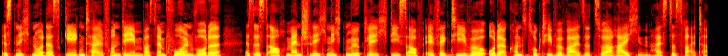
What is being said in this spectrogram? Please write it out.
ist nicht nur das Gegenteil von dem, was empfohlen wurde, es ist auch menschlich nicht möglich, dies auf effektive oder konstruktive Weise zu erreichen, heißt es weiter.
